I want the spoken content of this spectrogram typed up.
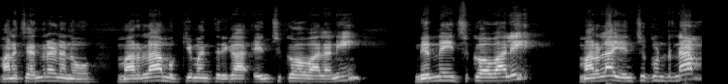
మన చంద్రనను మరలా ముఖ్యమంత్రిగా ఎంచుకోవాలని నిర్ణయించుకోవాలి. మరలా ఎంచుకుంటున్నాం.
